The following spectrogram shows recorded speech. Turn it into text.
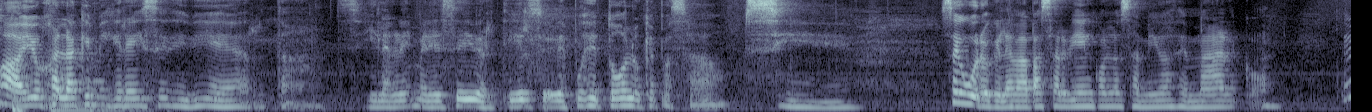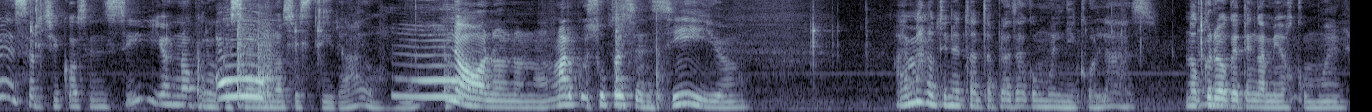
Ay, ojalá que mi Grace se divierta. Sí, la Grace merece divertirse después de todo lo que ha pasado. Sí. Seguro que la va a pasar bien con los amigos de Marco. Deben ser chicos sencillos, no creo que sean unos estirados, ¿no? No, no, no, no. Marco es súper sencillo. Además no tiene tanta plata como el Nicolás. No creo que tenga amigos como él.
